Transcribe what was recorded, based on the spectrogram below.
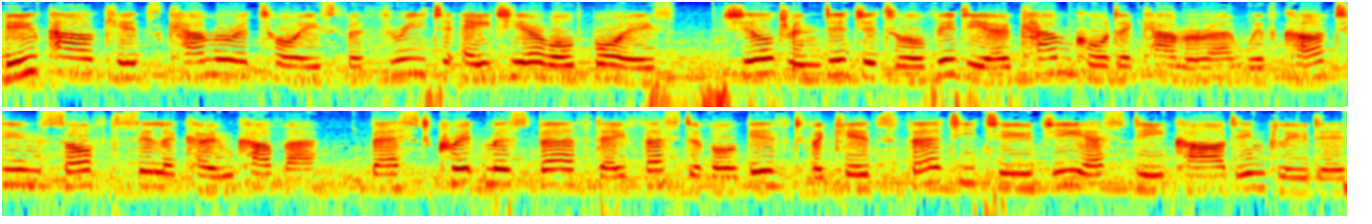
Goopow Kids camera toys for 3 to 8 year old boys. Children digital video camcorder camera with cartoon soft silicone cover. Best Christmas birthday festival gift for kids 32 GSD card included.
